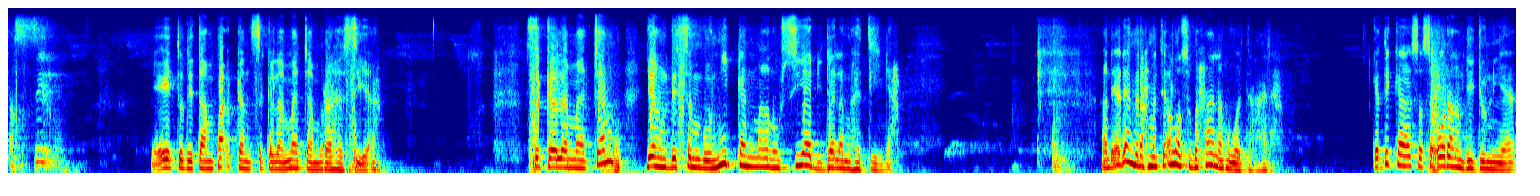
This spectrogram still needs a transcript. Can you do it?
as-sir. Yaitu ditampakkan segala macam rahasia. Segala macam yang disembunyikan manusia di dalam hatinya adik-adik yang dirahmati Allah subhanahu wa ta'ala. Ketika seseorang di dunia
